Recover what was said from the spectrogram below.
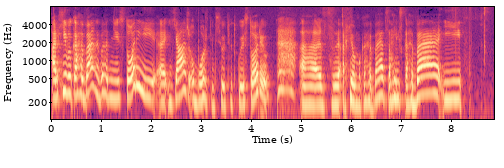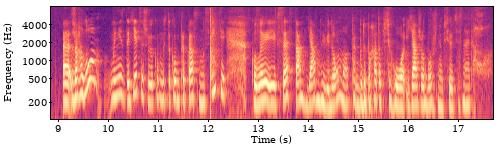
Архіви КГБ, невигадані історії. Е, Я ж обожнюю всю цю таку історію е, з архівами КГБ, взагалі з КГБ. І Е, Загалом мені здається, що в якомусь такому прекрасному світі, коли все стане явно відомо, так буде багато всього. Я ж обожнюю всі ці, знаєте, ох,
